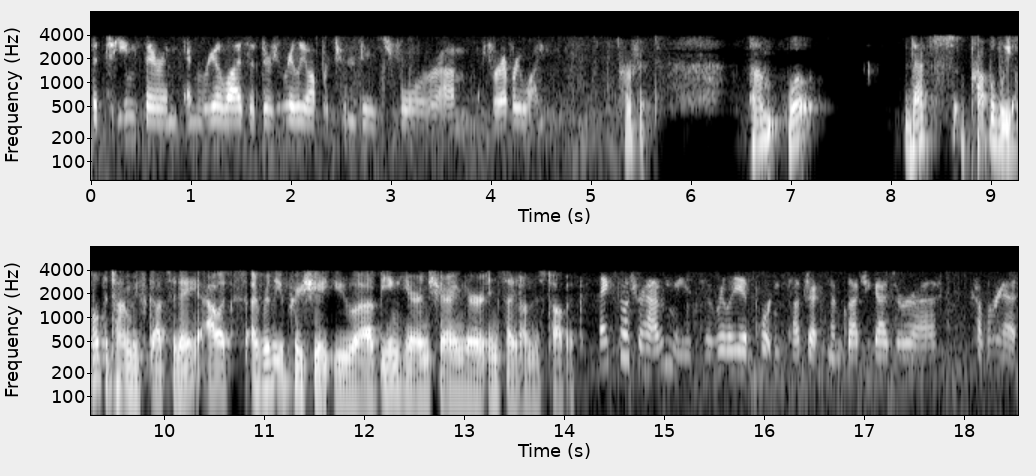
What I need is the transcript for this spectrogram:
the teams there and, and realize that there's really opportunities for um, for everyone. Perfect. Um, well, that's probably all the time we've got today. Alex, I really appreciate you uh, being here and sharing your insight on this topic. Thanks so much for having me. It's a really important subject, and I'm glad you guys are uh, covering it.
